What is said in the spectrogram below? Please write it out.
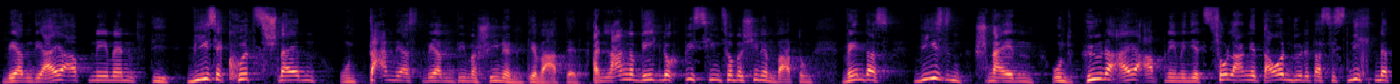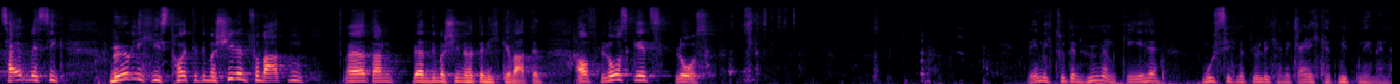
werden die Eier abnehmen, die Wiese kurz schneiden und dann erst werden die Maschinen gewartet. Ein langer Weg noch bis hin zur Maschinenwartung. Wenn das Wiesenschneiden und Hühnereier abnehmen jetzt so lange dauern würde, dass es nicht mehr zeitmäßig möglich ist, heute die Maschinen zu warten, äh, dann werden die Maschinen heute nicht gewartet. Auf los geht's, los! Wenn ich zu den Hühnern gehe, muss ich natürlich eine Kleinigkeit mitnehmen,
